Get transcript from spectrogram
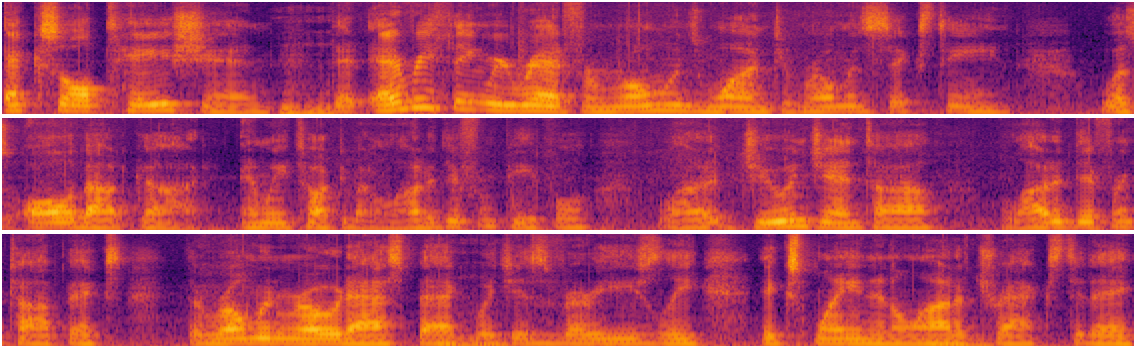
exaltation mm-hmm. that everything we read from Romans 1 to Romans 16 was all about God. And we talked about a lot of different people, a lot of Jew and Gentile, a lot of different topics, the Roman road aspect, mm-hmm. which is very easily explained in a lot of tracks today.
